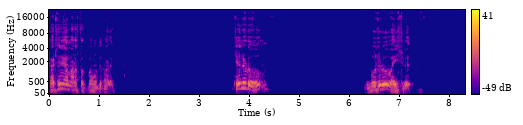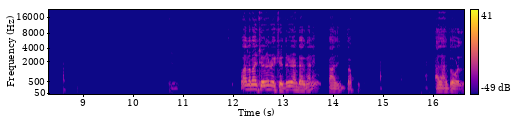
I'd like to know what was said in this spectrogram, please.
కఠిన మనస్తత్వం ఉంటుంది వాళ్ళకి. చంద్రుడు బుధుడు వైశ్యుడు. కొంతమంది చంద్రుడు క్షత్రుడు అంటారు కానీ కాదు తప్పు. అది అనుకోకూడదు.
